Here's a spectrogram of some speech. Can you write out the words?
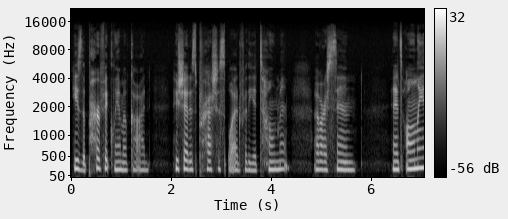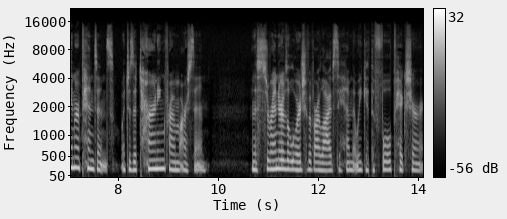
He is the perfect Lamb of God who shed his precious blood for the atonement of our sin. And it's only in repentance, which is a turning from our sin and the surrender of the lordship of our lives to him that we get the full picture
